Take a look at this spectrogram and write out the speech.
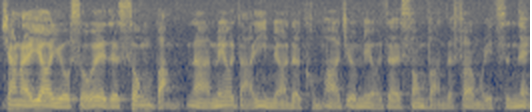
将来要有所谓的松绑，那没有打疫苗的恐怕就没有在松绑的范围之内。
